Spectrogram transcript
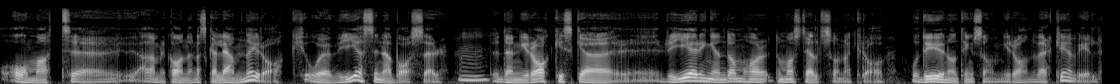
om att eh, amerikanerna ska lämna Irak och överge sina baser. Mm. Den irakiska regeringen de har, de har ställt sådana krav. Och det är ju någonting som Iran verkligen vill.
